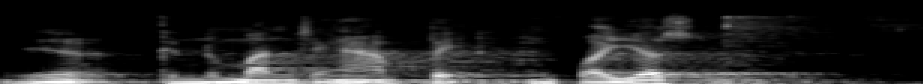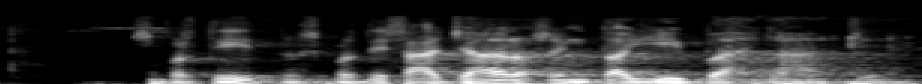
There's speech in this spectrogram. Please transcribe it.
Ya, geneman sing apik. Upaya seperti itu, seperti sajarah sing thayyibah tadi.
